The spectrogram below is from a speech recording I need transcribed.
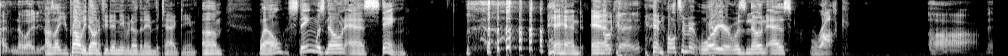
I have no idea. I was like, you probably don't if you didn't even know the name of the tag team. Um, well, Sting was known as Sting, and and okay. and Ultimate Warrior was known as Rock Ah, man.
